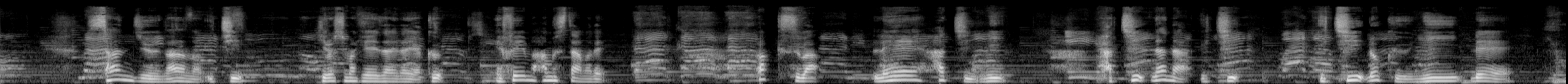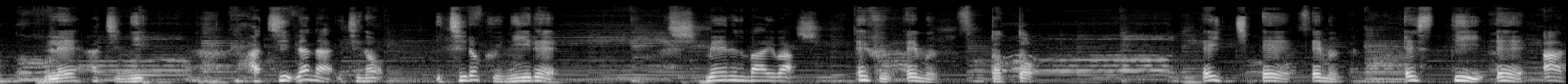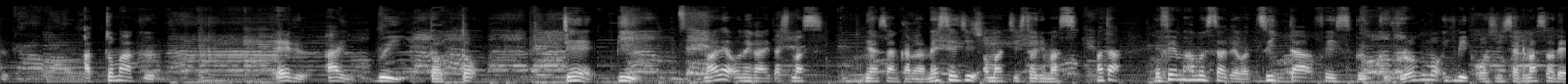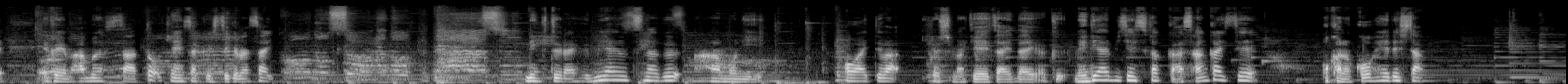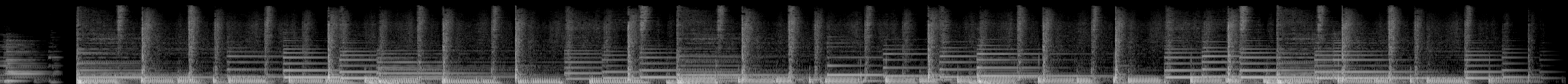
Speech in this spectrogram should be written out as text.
37-1広島経済大学 FM ハムスターまで。ファックスは082-871-1620 082-871-1620メールの場合は fm.ham star, アットマーク liv.jp までお願いいたします。皆さんからのメッセージお待ちしております。また、FM ハムスターでは Twitter、Facebook、ブログも日々更新しておりますので、FM ハムスターと検索してください。 Link to Life 未来をつなぐハーモニー。お相手は広島経済大学メディアビジネス学科3回生岡野光平でした。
